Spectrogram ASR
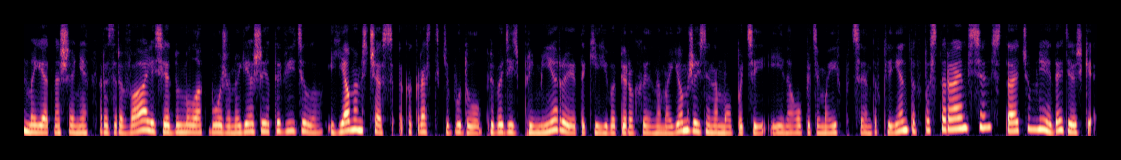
мои отношения разрывались волновались, я думала, боже, ну я же это видела. И я вам сейчас как раз-таки буду приводить примеры, такие, во-первых, и на моем жизненном опыте, и на опыте моих пациентов, клиентов. Постараемся стать умнее, да, девочки?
